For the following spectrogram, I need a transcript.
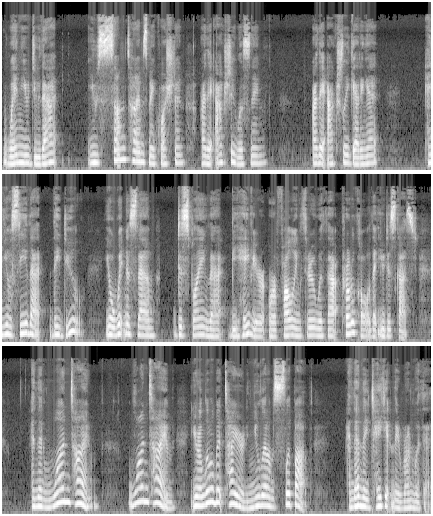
When you do that, you sometimes may question are they actually listening? Are they actually getting it? And you'll see that they do. You'll witness them displaying that behavior or following through with that protocol that you discussed. And then one time, one time, you're a little bit tired and you let them slip up, and then they take it and they run with it.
